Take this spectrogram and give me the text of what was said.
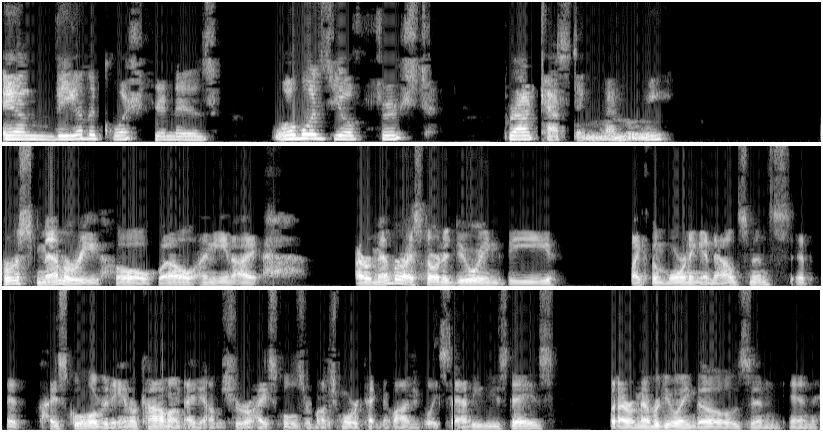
And the other question is, what was your first broadcasting memory? First memory? Oh, well, I mean, I I remember I started doing the like the morning announcements at, at high school over the intercom. I'm, I'm sure high schools are much more technologically savvy these days, but I remember doing those and, and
